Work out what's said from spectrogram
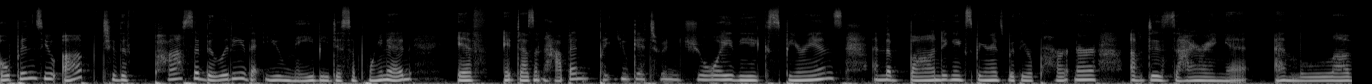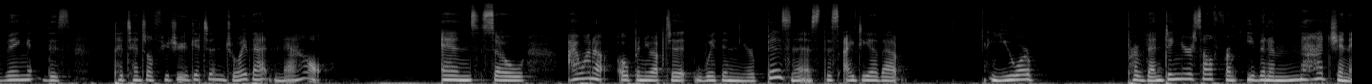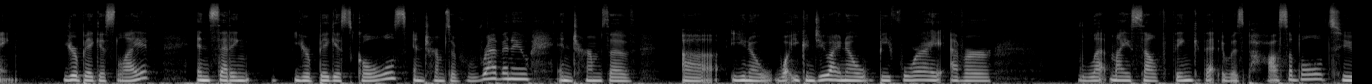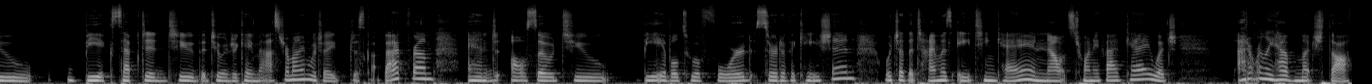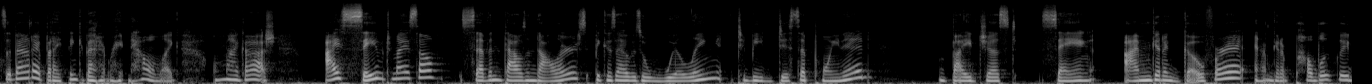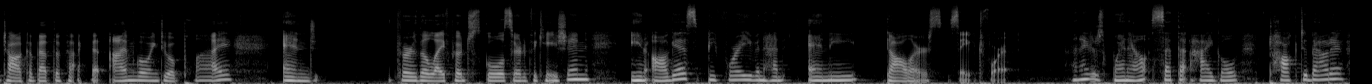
opens you up to the possibility that you may be disappointed if it doesn't happen, but you get to enjoy the experience and the bonding experience with your partner of desiring it and loving this potential future. You get to enjoy that now. And so, I want to open you up to within your business this idea that you are preventing yourself from even imagining your biggest life and setting your biggest goals in terms of revenue, in terms of uh, you know, what you can do. I know before I ever let myself think that it was possible to be accepted to the 200K mastermind, which I just got back from, and also to be able to afford certification, which at the time was 18K and now it's 25K, which I don't really have much thoughts about it, but I think about it right now. I'm like, oh my gosh, I saved myself $7,000 because I was willing to be disappointed by just saying, I'm going to go for it and I'm going to publicly talk about the fact that I'm going to apply and for the life coach school certification in August before I even had any dollars saved for it. And then I just went out, set that high goal, talked about it,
